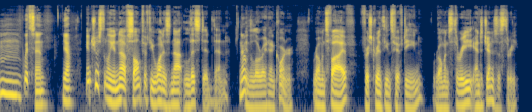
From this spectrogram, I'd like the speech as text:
mm, with sin. Yeah, Interestingly enough, Psalm 51 is not listed then No. in the lower right hand corner. Romans 5, 1 Corinthians 15, Romans 3, and Genesis 3.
